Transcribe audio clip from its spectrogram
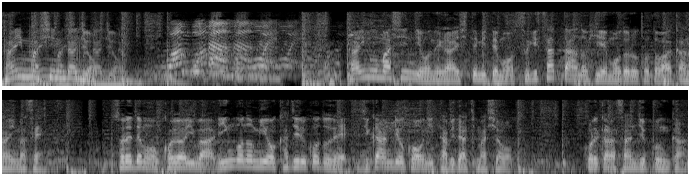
タイムマシンラジオ。ワンボタンの声タイムマシンにお願いしてみても過ぎ去ったあの日へ戻ることは叶いません。それでも今宵はリンゴの実をかじることで時間旅行に旅立ちましょう。これから30分間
